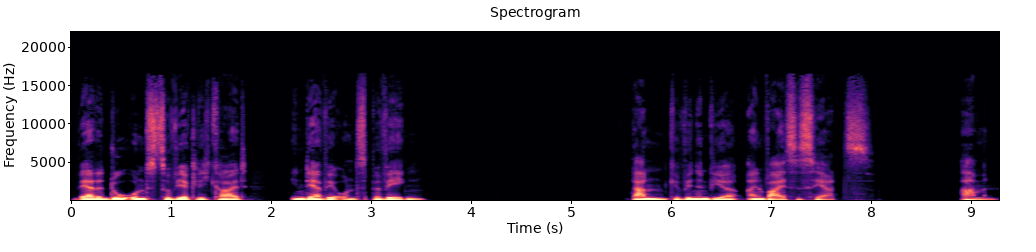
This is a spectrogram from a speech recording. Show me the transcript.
werde du uns zur Wirklichkeit, in der wir uns bewegen. Dann gewinnen wir ein weißes Herz. Amen.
